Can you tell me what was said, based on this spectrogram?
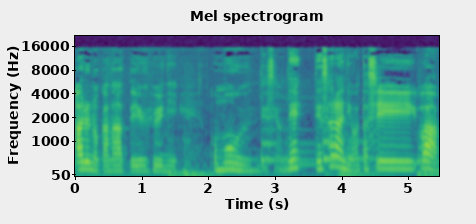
あるのかなっていうふうに思うんですよね。でさらに私は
